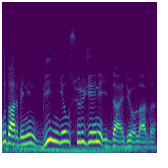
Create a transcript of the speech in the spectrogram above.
bu darbenin bin yıl süreceğini iddia ediyorlardı.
